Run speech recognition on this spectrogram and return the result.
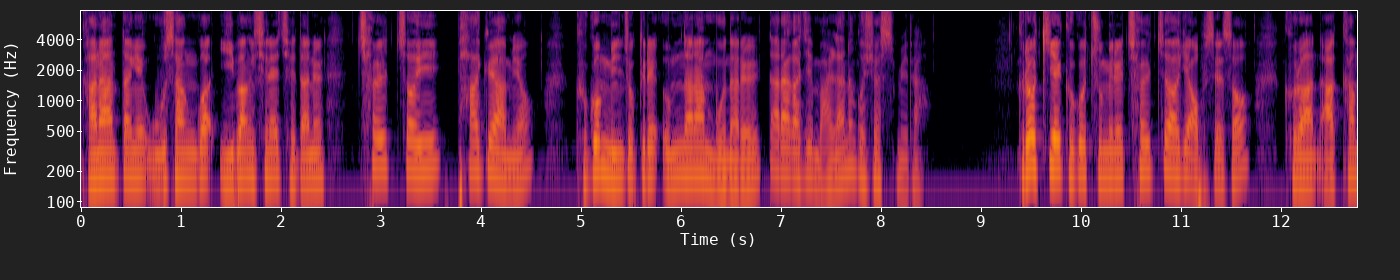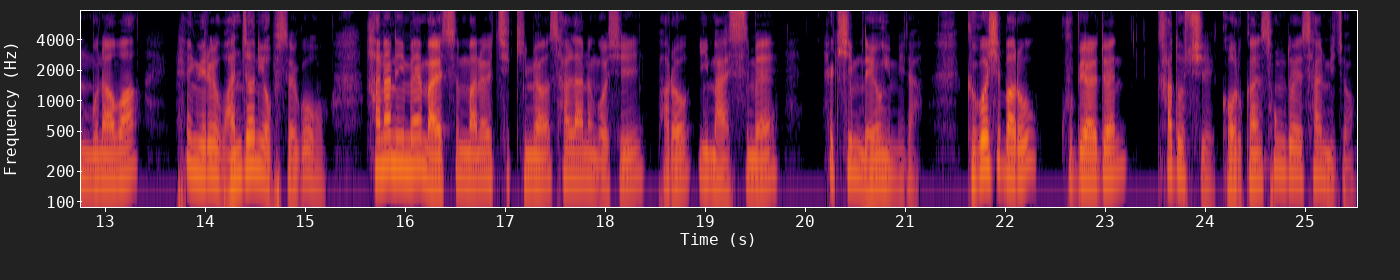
가나안 땅의 우상과 이방신의 재단을 철저히 파괴하며 그곳 민족들의 음란한 문화를 따라가지 말라는 것이었습니다. 그렇기에 그곳 주민을 철저하게 없애서 그러한 악한 문화와 행위를 완전히 없애고 하나님의 말씀만을 지키며 살라는 것이 바로 이 말씀의 핵심 내용입니다. 그것이 바로 구별된 카도시, 거룩한 성도의 삶이죠.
